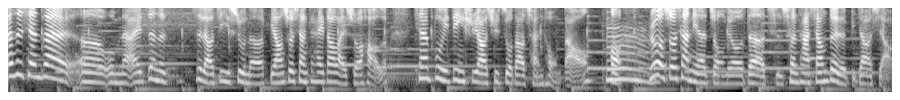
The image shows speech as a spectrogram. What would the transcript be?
但是现在，呃，我们的癌症的治疗技术呢，比方说像开刀来说好了，现在不一定需要去做到传统刀哦。如果说像你的肿瘤的尺寸它相对的比较小，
